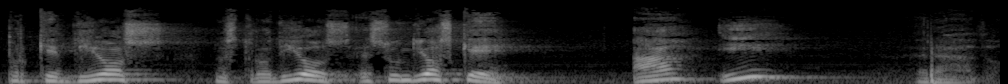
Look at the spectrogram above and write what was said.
Porque Dios, nuestro Dios, es un Dios que ha irado.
